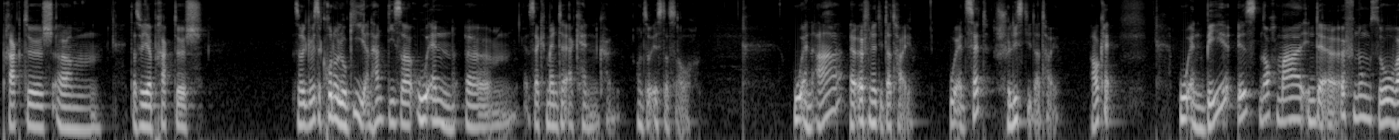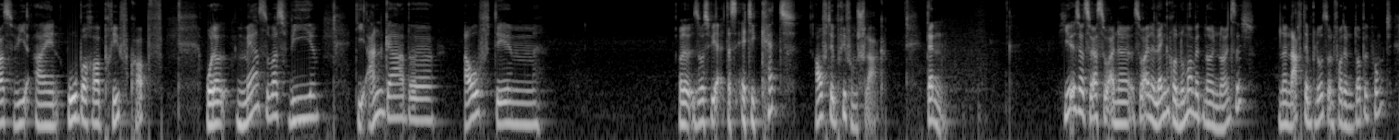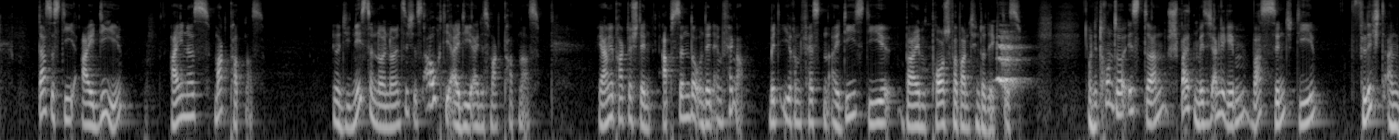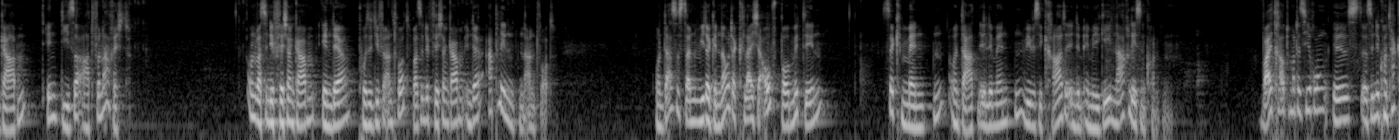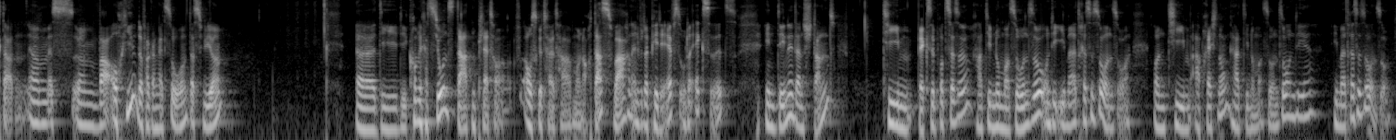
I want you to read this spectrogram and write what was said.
praktisch, ähm, dass wir praktisch so eine gewisse Chronologie anhand dieser UN-Segmente ähm, erkennen können. Und so ist das auch. UNA eröffnet die Datei. UNZ schließt die Datei. Okay. UNB ist nochmal in der Eröffnung sowas wie ein oberer Briefkopf oder mehr sowas wie die Angabe auf dem oder sowas wie das Etikett auf dem Briefumschlag. Denn hier ist ja zuerst so eine, so eine längere Nummer mit 99, ne, nach dem Plus und vor dem Doppelpunkt. Das ist die ID eines Marktpartners. Und die nächste 99 ist auch die ID eines Marktpartners. Wir haben hier praktisch den Absender und den Empfänger mit ihren festen IDs, die beim Branchenverband hinterlegt ist. Und darunter ist dann spaltenmäßig angegeben, was sind die Pflichtangaben in dieser Art von Nachricht. Und was sind die Pflichtangaben in der positiven Antwort? Was sind die Pflichtangaben in der ablehnenden Antwort? Und das ist dann wieder genau der gleiche Aufbau mit den Segmenten und Datenelementen, wie wir sie gerade in dem MEG nachlesen konnten. Weitere Automatisierung ist, sind die Kontaktdaten. Ähm, es ähm, war auch hier in der Vergangenheit so, dass wir äh, die, die Kommunikationsdatenblätter ausgeteilt haben. Und auch das waren entweder PDFs oder Excels, in denen dann stand, Team Wechselprozesse hat die Nummer so und so und die E-Mail-Adresse so und so. Und Team Abrechnung hat die Nummer so und so und die E-Mail-Adresse so und so.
